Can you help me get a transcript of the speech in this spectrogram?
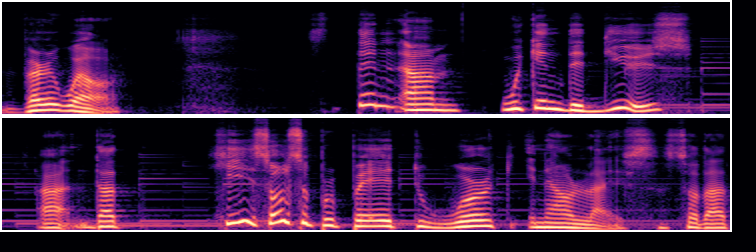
very well. Then um, we can deduce uh, that He is also prepared to work in our lives so that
